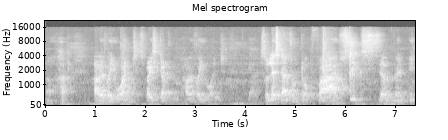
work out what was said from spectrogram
uh-huh, however you want. Spice it up however you want. Yeah. So let's start from top. Five six seven eight.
